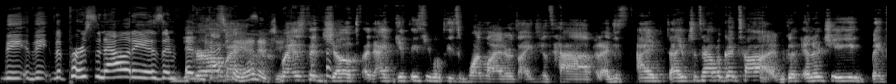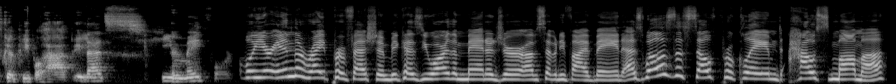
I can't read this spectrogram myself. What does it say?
The the, the personality is in, Girl, That's my, my energy. my instant jokes, and I get these people these one-liners I just have, and I just, I, I just have a good time. Good energy makes good people happy. That's he made for. Well, you're in the right profession because you are the manager of 75 Main, as well as the self proclaimed house mama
